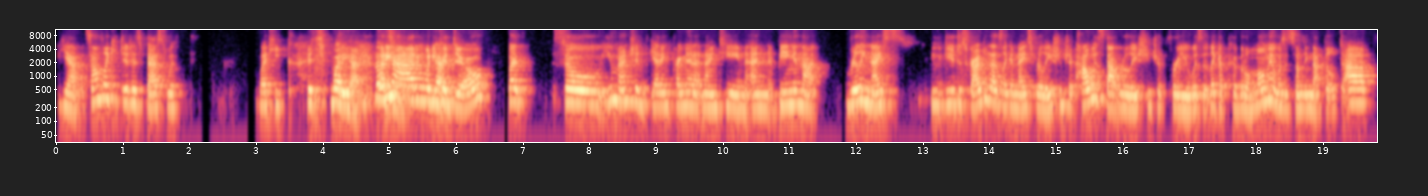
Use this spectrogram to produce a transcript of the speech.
yeah, it sounds like he did his best with what he could, what he had, what he had, and what he yeah. could do. But so you mentioned getting pregnant at 19 and being in that really nice you, you described it as like a nice relationship. How was that relationship for you? Was it like a pivotal moment? Was it something that built up?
